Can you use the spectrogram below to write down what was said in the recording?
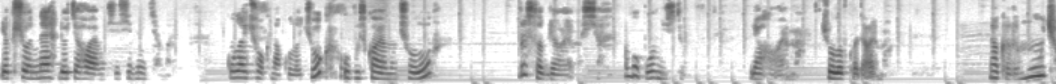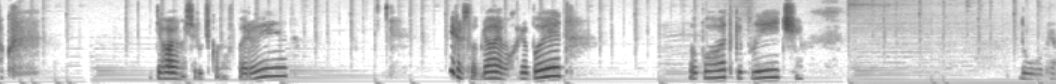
Якщо не дотягаємося сідницями кулачок на кулачок, опускаємо чоло, розслабляємося або повністю лягаємо. Чоло вкладаємо. На килимочок, втягаємося ручками вперед. І розслабляємо хребет, лопатки, плечі. Добре.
